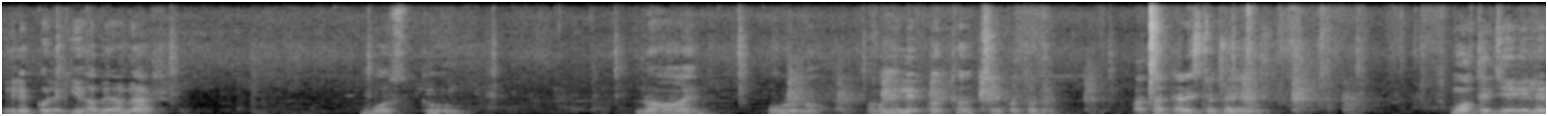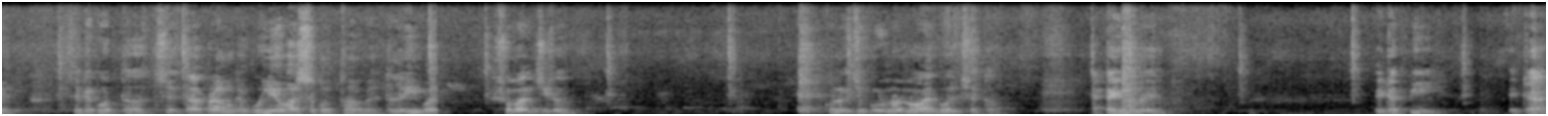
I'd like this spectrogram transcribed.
ইলেপ করলে কি হবে? আমার বস্তু নয়। পূর্ণ। আমাকে এলেপ করতে হচ্ছে প্রথমে। অর্থাৎ অ্যারিস্টটল মতে যে এলেপ সেটা করতে হচ্ছে, তারপর আমাকে বুলিয়ে ভাষা করতে হবে। তাহলে এই সমান জিরো। কোনো কিছু পূর্ণ নয় বলছে তো। একটাই হবে। এটা পি, এটা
